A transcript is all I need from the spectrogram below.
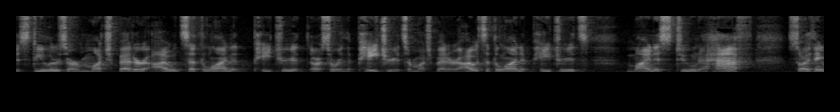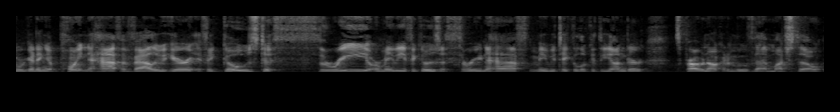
The Steelers are much better. I would set the line at Patriots, or sorry, the Patriots are much better. I would set the line at Patriots minus two and a half. So I think we're getting a point and a half of value here. If it goes to three, or maybe if it goes to three and a half, maybe take a look at the under. It's probably not going to move that much though.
